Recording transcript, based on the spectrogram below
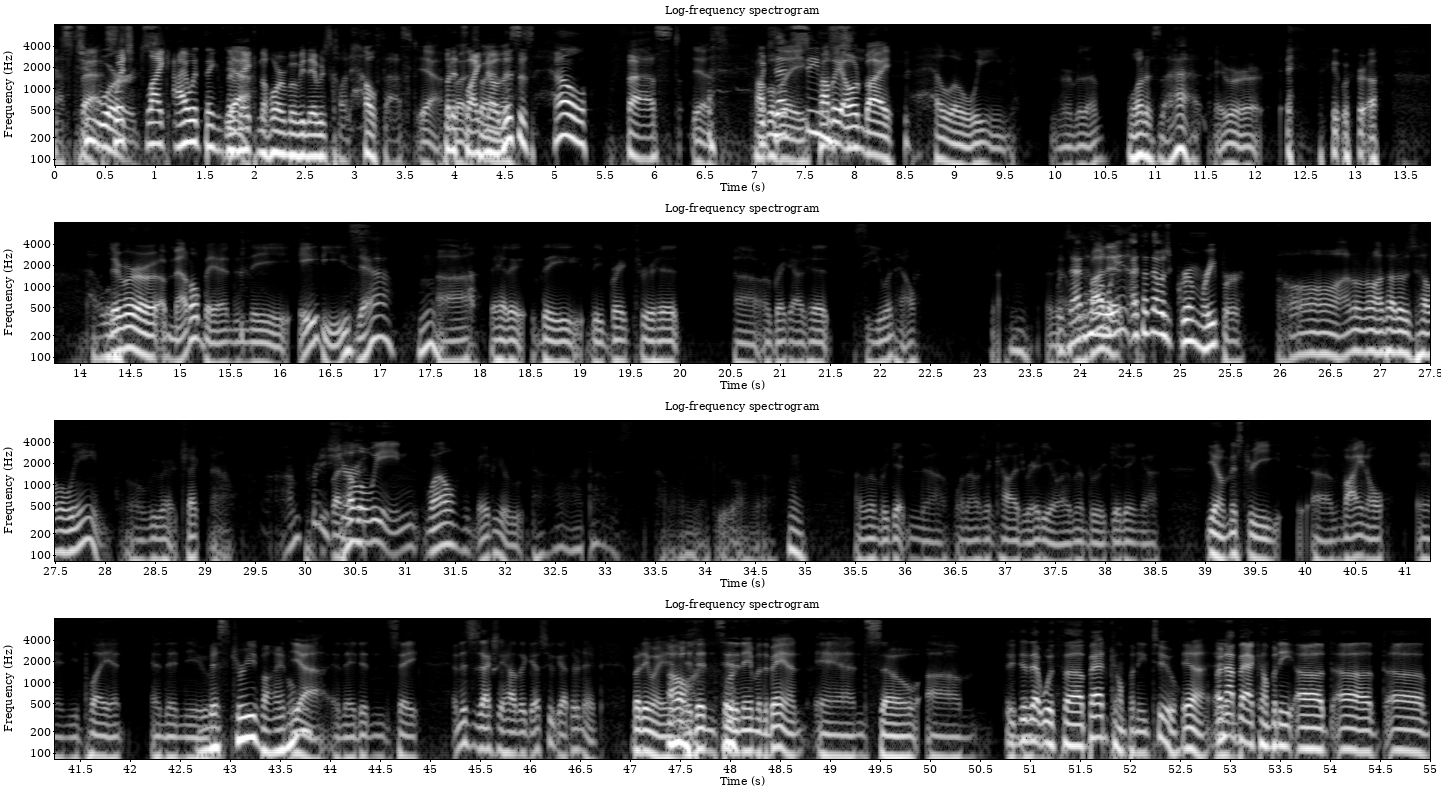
It's two Fest. words. Which, like, I would think if they're Yeah. making the horror movie, they would just call it Hellfest. Yeah, But it's but like, so no, anyway. this is Hellfest. yes, Which that probably seems- probably owned by Halloween. Remember them? What is that? They were they were a, Hello. they were a metal band in the eighties. yeah. Hmm. Uh, they had a the the breakthrough hit uh, or breakout hit. See you in hell. No. Hmm. And Was that about Halloween? I thought that was Grim Reaper. Oh, I don't know. I thought it was Halloween. Oh, we better check now. I'm pretty But sure. Halloween, well, maybe you're, no. I thought it was Halloween. I could be wrong though. Hmm. I remember getting uh, when I was in college radio. I remember getting uh, you know mystery uh, vinyl, and you play it, and then you Mystery vinyl? yeah, and they didn't say. And this is actually how the Guess Who got their name. But anyway, Oh. they didn't say the name of the band, and so um, They and did that with uh, Bad Company, too. yeah, Or not Bad Company, uh, uh, uh,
